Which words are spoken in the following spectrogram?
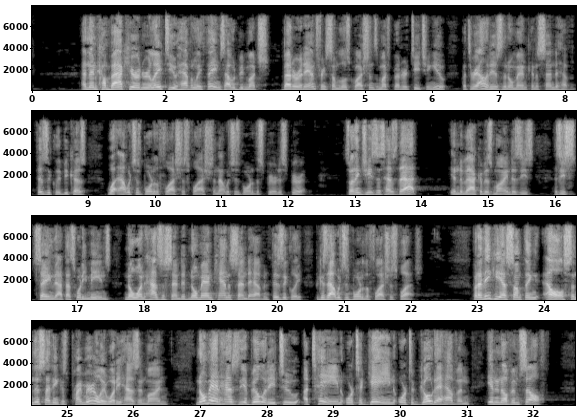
and then come back here and relate to you heavenly things, I would be much better at answering some of those questions, much better at teaching you. But the reality is that no man can ascend to heaven physically because what, that which is born of the flesh is flesh and that which is born of the spirit is spirit. So I think Jesus has that in the back of his mind as he's as he's saying that. That's what he means. No one has ascended. No man can ascend to heaven physically because that which is born of the flesh is flesh. But I think he has something else, and this I think is primarily what he has in mind. No man has the ability to attain or to gain or to go to heaven in and of himself.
